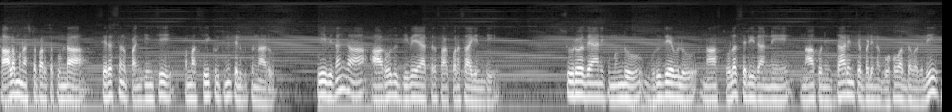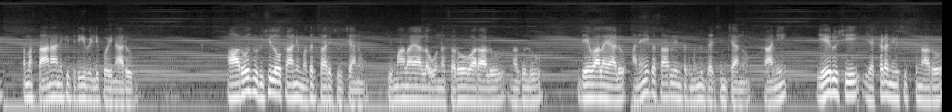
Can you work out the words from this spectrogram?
కాలము నష్టపరచకుండా శిరస్సును పంకించి తమ స్వీకృతిని తెలుపుతున్నారు. ఈ విధంగా ఆ రోజు దివ్యయాత్ర సా కొనసాగింది. సూర్యోదయానికి ముందు గురుదేవులు నా స్థూల శరీరాన్ని నాకు నిర్ధారించబడిన గుహ వద్ద వదిలి తమ స్థానానికి తిరిగి వెళ్ళిపోయినారు. ఆ రోజు ఋషిలోకాన్ని మొదటిసారి చూశాను హిమాలయాల్లో ఉన్న సరోవరాలు నదులు దేవాలయాలు అనేకసార్లు ఇంతకుముందు దర్శించాను. కానీ ఏ ఋషి ఎక్కడ నివసిస్తున్నారో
